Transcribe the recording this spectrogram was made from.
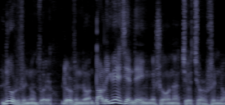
六十分钟左右，六十分钟。到了院线电影的时候呢，就九十分钟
